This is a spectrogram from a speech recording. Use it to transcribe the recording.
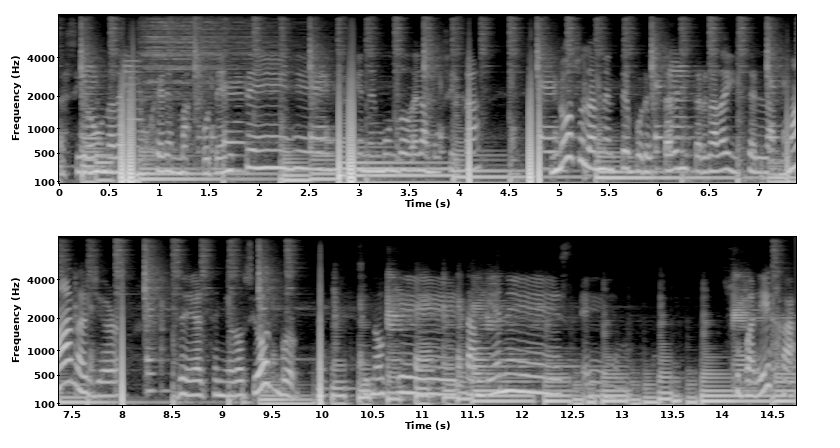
Ha sido una de las mujeres más potentes en el mundo de la música, no solamente por estar encargada y ser la manager del señor Ozzy Osbourne, sino que también es eh, su pareja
